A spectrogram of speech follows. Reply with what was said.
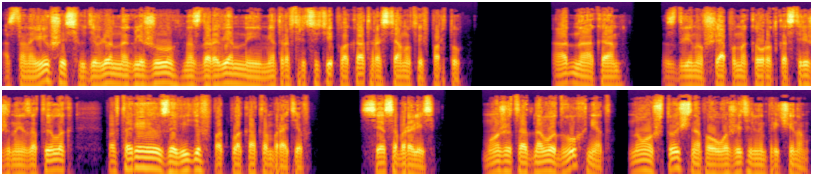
остановившись, удивленно гляжу на здоровенный метров тридцати плакат, растянутый в порту. Однако, Сдвинув шляпу на коротко стриженный затылок, повторяю, завидев под плакатом братьев. Все собрались. Может, одного-двух нет, но уж точно по уважительным причинам.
